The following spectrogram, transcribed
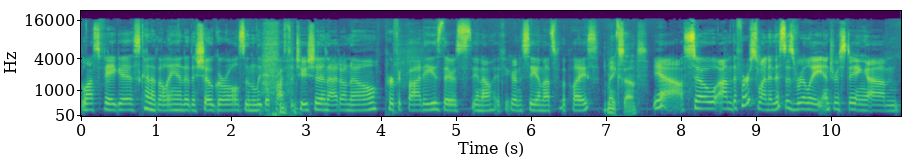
Las Vegas, kind of the land of the showgirls and legal prostitution. I don't know. Perfect bodies. There's, you know, if you're going to see them, that's for the place. Makes sense. Yeah. So um, the first one, and this is really interesting. Um,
